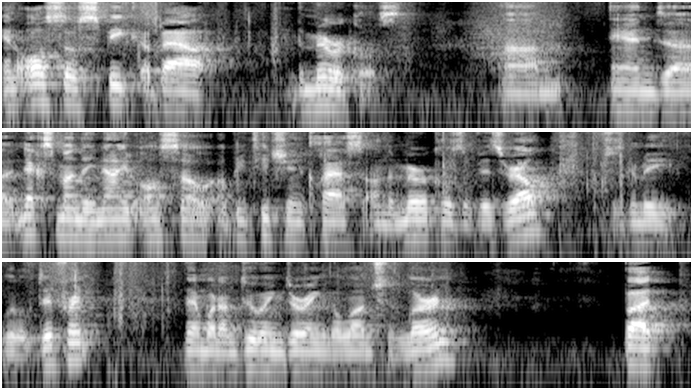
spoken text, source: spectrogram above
and also speak about the miracles. Um, and uh, next Monday night, also, I'll be teaching a class on the miracles of Israel, which is going to be a little different than what I'm doing during the lunch and learn. But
